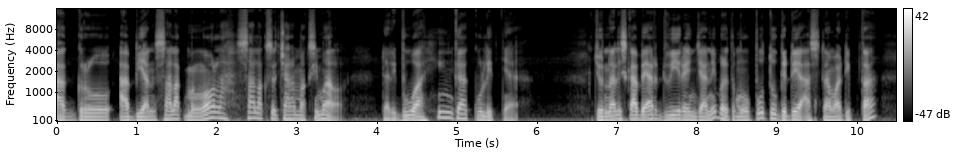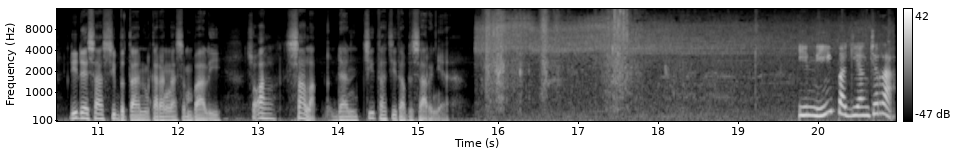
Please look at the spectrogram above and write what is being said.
Agro Abian Salak mengolah salak secara maksimal dari buah hingga kulitnya. Jurnalis KBR Dwi Renjani bertemu Putu Gede Asnawadipta di Desa Sibetan, Karangasem, Bali soal salak dan cita-cita besarnya. Ini pagi yang cerah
